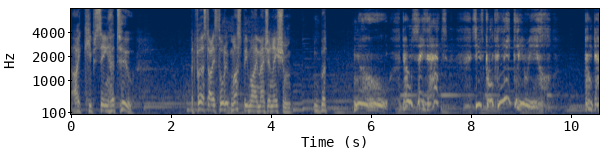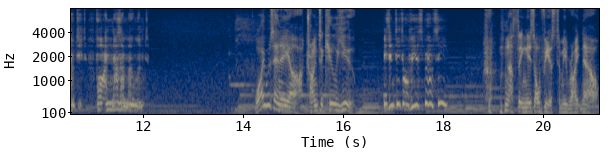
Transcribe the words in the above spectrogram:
I keep seeing her too. At first I thought it must be my imagination, but No, don't say that. She's completely real. Don't doubt it for another moment. why was NAR trying to kill you? Isn't it obvious, Mousy? Nothing is obvious to me right now.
